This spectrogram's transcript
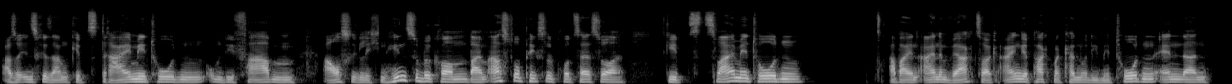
Also insgesamt gibt es drei Methoden, um die Farben ausgeglichen hinzubekommen. Beim Astro-Pixel-Prozessor gibt es zwei Methoden, aber in einem Werkzeug eingepackt. Man kann nur die Methoden ändern.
